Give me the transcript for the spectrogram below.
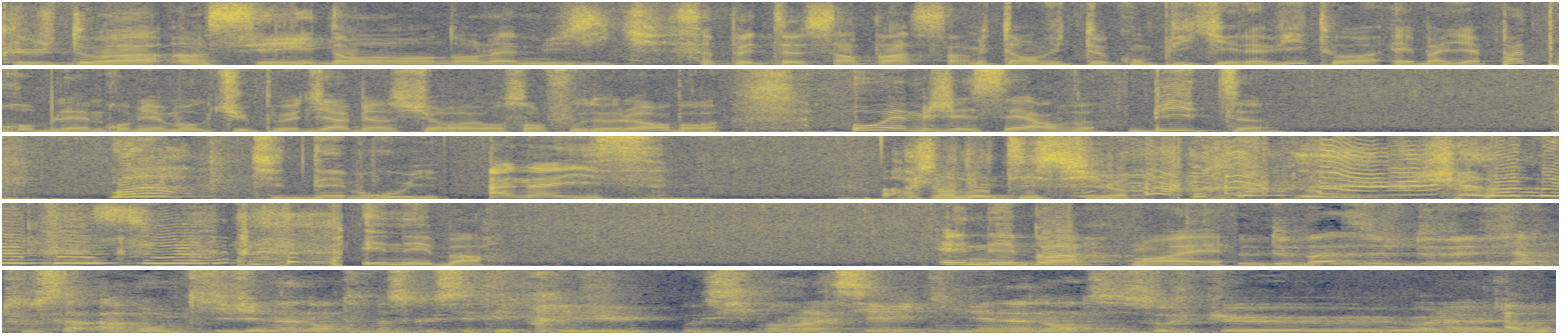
que je dois insérer dans, dans la musique? Ça peut être sympa ça. Mais t'as envie de te compliquer la vie, toi? Eh ben, y a pas de problème. Premier mot que tu peux dire, bien sûr, on s'en fout de l'ordre. OMG serve. Beat. Quoi Tu te débrouilles. Anaïs. Ah, J'en étais sûr J'en étais sûr Eneba. Eneba Ouais. de base, je devais faire tout ça avant qu'ils viennent à Nantes parce que c'était prévu aussi pendant la série qu'ils viennent à Nantes. Sauf que voilà. Ah bon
